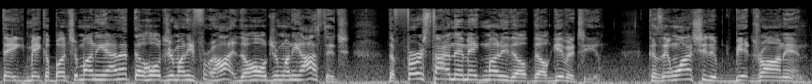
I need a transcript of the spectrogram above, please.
they make a bunch of money on it, they'll hold your money for they'll hold your money hostage. The first time they make money, they'll they'll give it to you because they want you to get drawn in.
